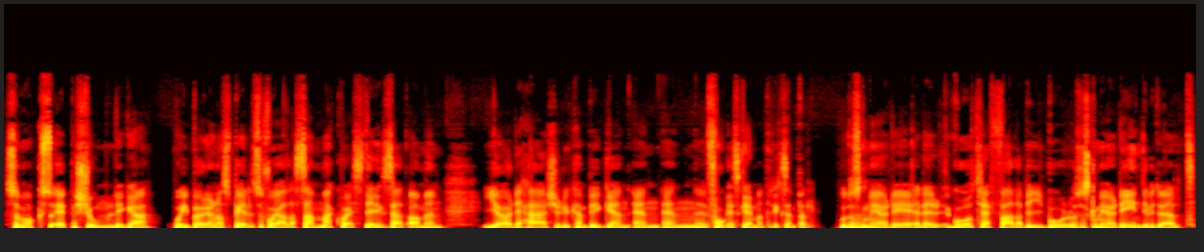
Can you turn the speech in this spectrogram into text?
som också är personliga. Och i början av spelet så får ju alla samma quest. Det är liksom så att, ja men gör det här så du kan bygga en, en, en fågelskrämma till exempel. Och då ska man göra det, eller gå och träffa alla bybor och så ska man göra det individuellt.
